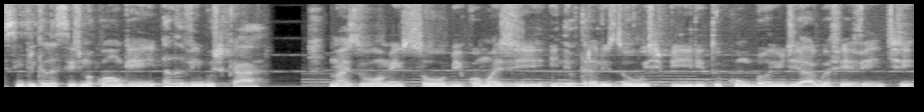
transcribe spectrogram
Sempre que ela cisma com alguém, ela vem buscar. Mas o homem soube como agir e neutralizou o espírito com um banho de água fervente.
